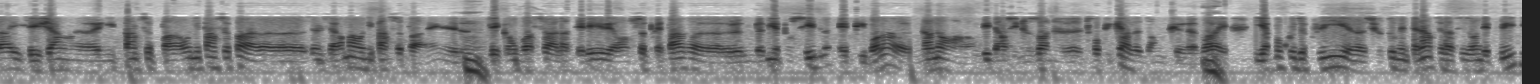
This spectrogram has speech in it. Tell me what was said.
ça. Et ces gens euh, n'y pensent pas. On n'y pense pas, euh, sincèrement, on n'y pense pas. hein. Euh, Dès qu'on voit ça à la télé, on se prépare euh, le mieux possible. Et puis voilà. Non, non, on vit dans une zone tropicale, donc voilà. Il y a beaucoup de pluie, surtout maintenant, c'est la saison des pluies.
